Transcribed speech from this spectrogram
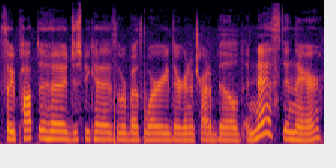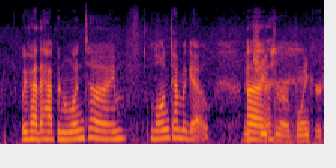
So we popped the hood just because we're both worried they're going to try to build a nest in there. We've had that happen one time, a long time ago. They Uh, shoot through our blinker.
